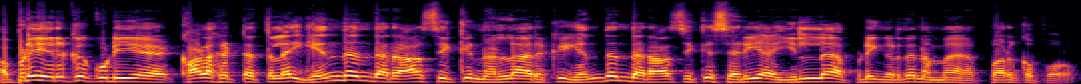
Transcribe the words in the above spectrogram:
அப்படியே இருக்கக்கூடிய காலகட்டத்தில் எந்தெந்த ராசிக்கு நல்லா இருக்குது எந்தெந்த ராசிக்கு சரியாக இல்லை அப்படிங்கிறத நம்ம பார்க்க போகிறோம்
